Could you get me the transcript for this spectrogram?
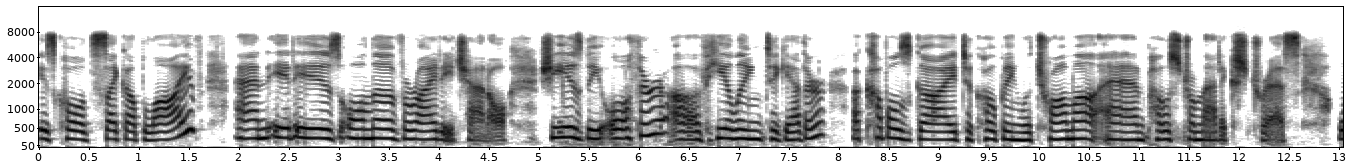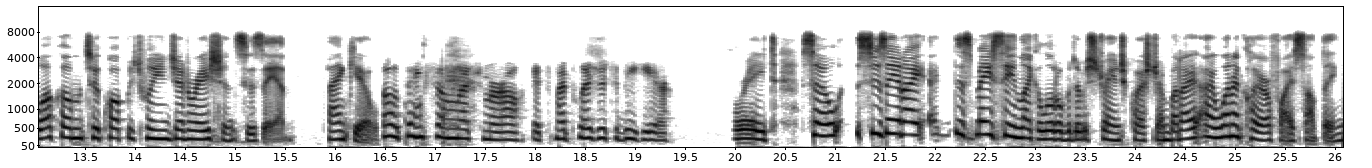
is called Psych Up Live, and it is on the Variety Channel. She is the author of Healing Together, a couple's guide to coping with trauma and post traumatic stress. Welcome to Caught Between Generations, Suzanne. Thank you. Oh, thanks so much, Merle. It's my pleasure to be here. Great. So, Suzanne, I this may seem like a little bit of a strange question, but I, I want to clarify something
